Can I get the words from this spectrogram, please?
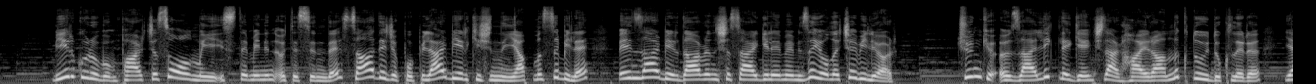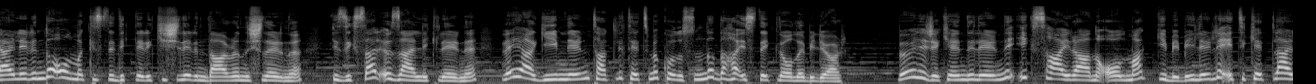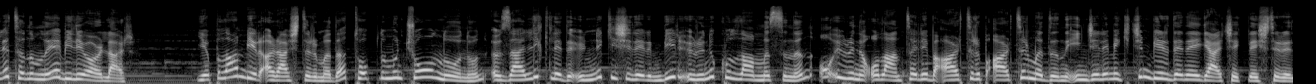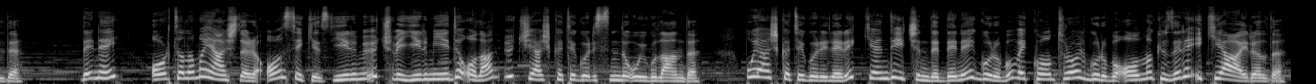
Bir grubun parçası olmayı istemenin ötesinde sadece popüler bir kişinin yapması bile benzer bir davranışı sergilememize yol açabiliyor. Çünkü özellikle gençler hayranlık duydukları, yerlerinde olmak istedikleri kişilerin davranışlarını, fiziksel özelliklerini veya giyimlerini taklit etme konusunda daha istekli olabiliyor. Böylece kendilerini X hayranı olmak gibi belirli etiketlerle tanımlayabiliyorlar. Yapılan bir araştırmada toplumun çoğunluğunun özellikle de ünlü kişilerin bir ürünü kullanmasının o ürüne olan talebi artırıp artırmadığını incelemek için bir deney gerçekleştirildi. Deney, ortalama yaşları 18, 23 ve 27 olan 3 yaş kategorisinde uygulandı. Bu yaş kategorileri kendi içinde deney grubu ve kontrol grubu olmak üzere ikiye ayrıldı.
